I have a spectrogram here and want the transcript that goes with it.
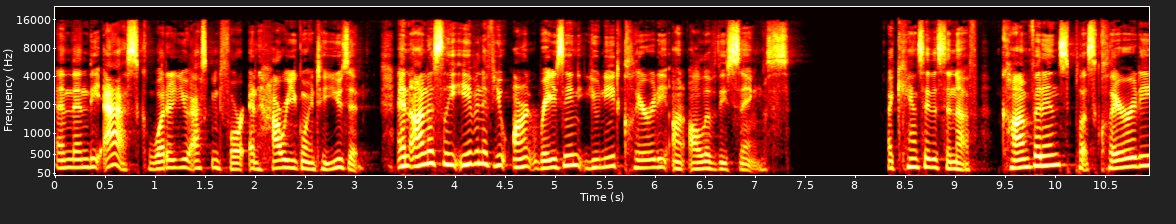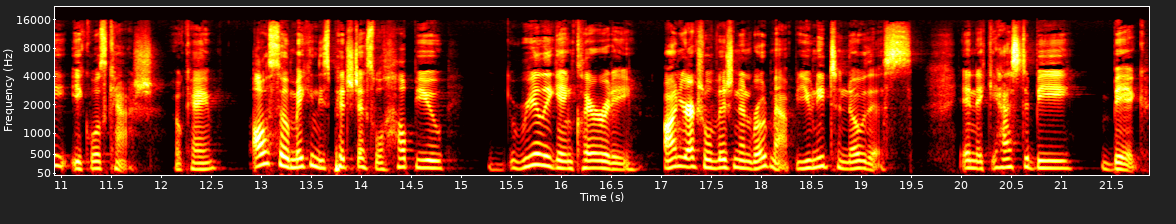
And then the ask what are you asking for and how are you going to use it? And honestly, even if you aren't raising, you need clarity on all of these things. I can't say this enough. Confidence plus clarity equals cash. Okay. Also, making these pitch decks will help you really gain clarity on your actual vision and roadmap. You need to know this. And it has to be big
